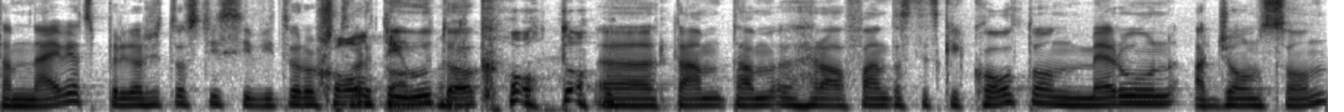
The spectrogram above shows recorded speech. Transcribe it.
Tam najviac príležitostí si vytvoril štvrtý útok. Colton. E, tam, tam hral fantasticky Colton, Maroon a Johnson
